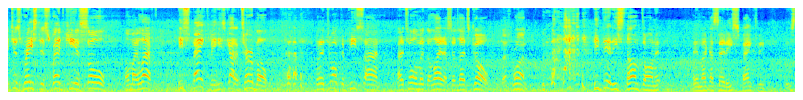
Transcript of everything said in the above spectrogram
I just raced this red Kia Soul on my left. He spanked me. He's got a turbo. but I threw up the peace sign. I told him at the light, I said, let's go. Let's run. he did. He stomped on it. And like I said, he spanked me. He's,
